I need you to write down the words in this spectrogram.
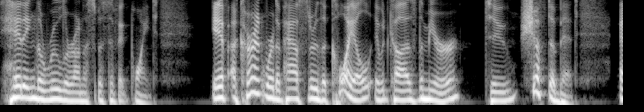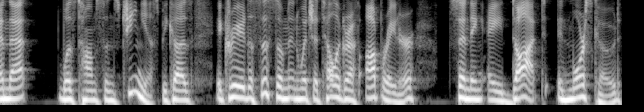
hitting the ruler on a specific point. If a current were to pass through the coil, it would cause the mirror to shift a bit. And that was Thomson's genius because it created a system in which a telegraph operator sending a dot in Morse code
